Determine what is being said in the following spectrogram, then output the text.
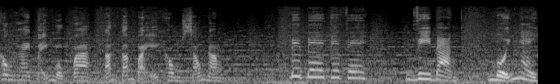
02713 887065. BBTV, vì bạn, mỗi ngày.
